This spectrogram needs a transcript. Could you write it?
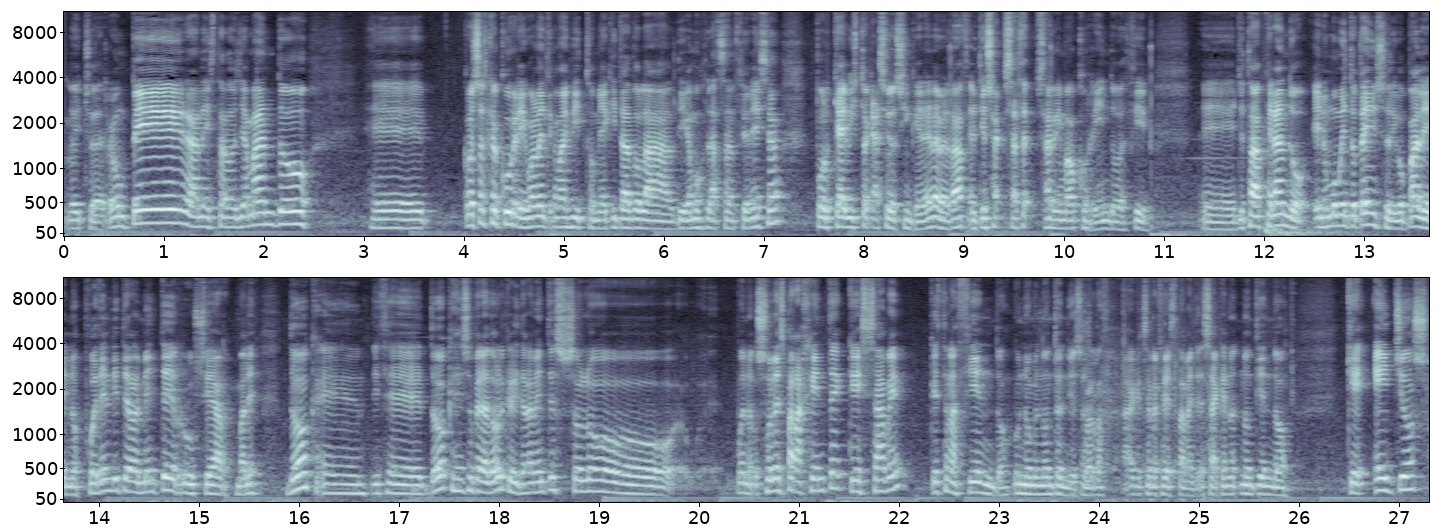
lo he dicho, de romper, han estado llamando, eh, cosas que ocurren, igualmente como habéis visto, me ha quitado la, digamos, la sanción esa, porque ha visto que ha sido sin querer, la verdad, el tío se, se se ha arrimado corriendo, es decir, eh, yo estaba esperando en un momento tenso, digo, vale, nos pueden literalmente rushear, ¿vale? Doc, eh, dice, Doc es ese operador que literalmente solo... Bueno, solo es para gente que sabe qué están haciendo. No, no entendí eso, ¿verdad? ¿A qué se refiere exactamente? O sea, que no, entiendo. Que ellos...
